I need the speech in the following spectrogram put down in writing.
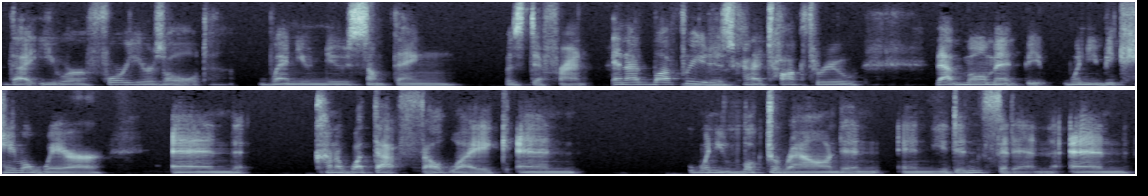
that you were four years old when you knew something was different. And I'd love for mm-hmm. you to mm-hmm. just kind of talk through that moment be, when you became aware and kind of what that felt like and when you looked around and and you didn't fit in and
